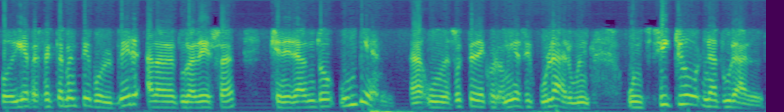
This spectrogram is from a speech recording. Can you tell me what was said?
podría perfectamente volver a la naturaleza generando un bien, una suerte de economía circular, un, un ciclo natural.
